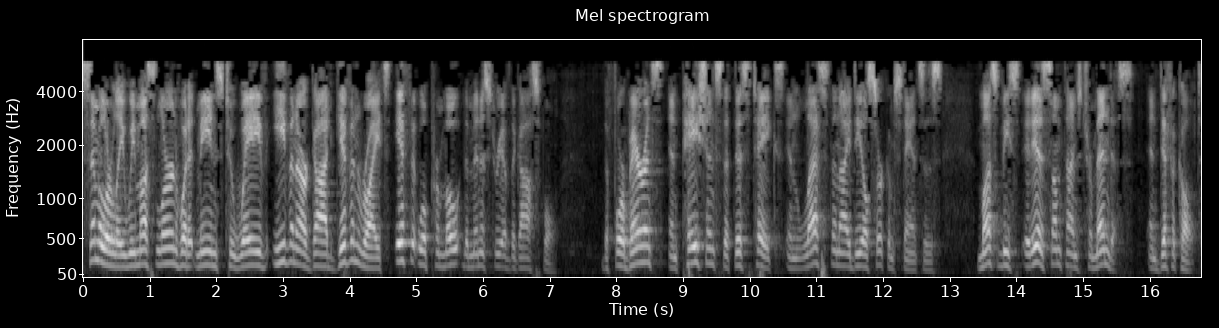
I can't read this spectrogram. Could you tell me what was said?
Similarly, we must learn what it means to waive even our God-given rights if it will promote the ministry of the gospel. The forbearance and patience that this takes in less than ideal circumstances must be, it is sometimes tremendous and difficult.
